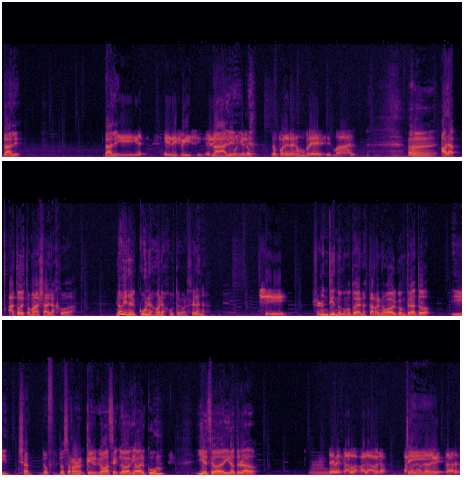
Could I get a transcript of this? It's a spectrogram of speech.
dale. Dale. Sí, es, difícil, es dale. porque lo, ponen en un brete, mal. Ah, ahora, a todo esto, más allá de la joda. ¿No viene el Cuna ahora justo al Barcelona? Sí, yo no entiendo cómo todavía no está renovado el contrato y ya lo, cerraron. ¿Qué? ¿Lo va, a ¿Lo va a clavar el CUM y él se va a ir a otro lado? Mm, debe estar la palabra. La palabra debe estar,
